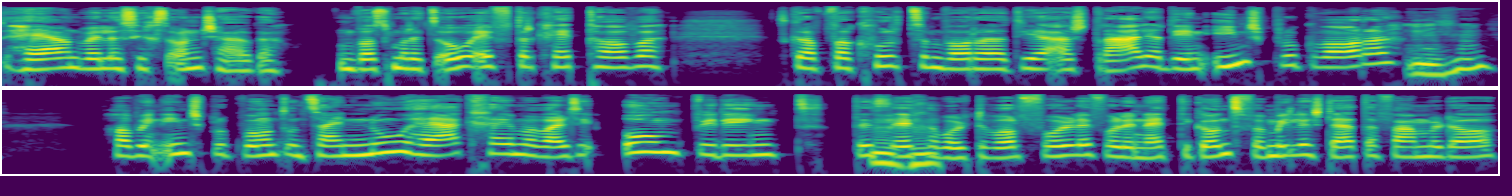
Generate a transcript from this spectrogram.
her und wollen sich's anschauen. Und was wir jetzt auch öfter gehabt haben, jetzt gerade vor kurzem waren die Australier, die in Innsbruck waren, Mhm. Haben in Innsbruck gewohnt und sind nur hergekommen, weil sie unbedingt das Mhm. sehen wollten. War voll, voll nett. Die ganze Familie steht auf einmal da.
